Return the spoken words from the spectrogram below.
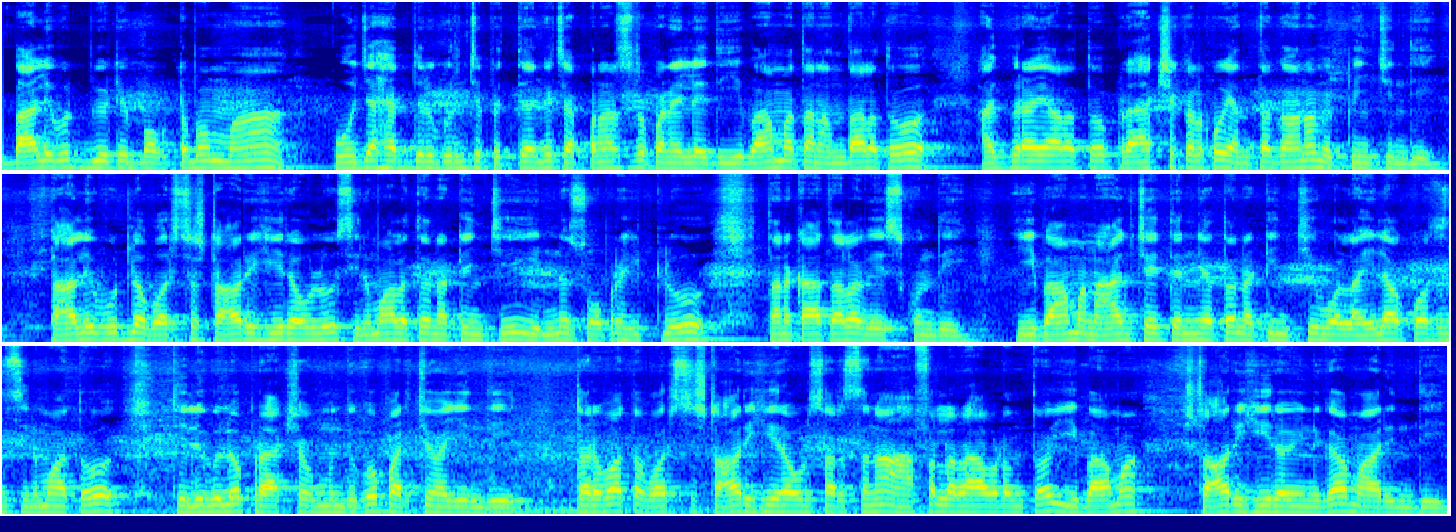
బాలీవుడ్ బ్యూటీ బొట్టబొమ్మ పూజా హెబ్దుల గురించి ప్రత్యేకంగా చెప్పనవసరం పని లేదు. ఈ భామ తన అందాలతో అభిప్రాయాలతో ప్రేక్షకులకు ఎంతగానో మెప్పించింది. టాలీవుడ్లో వరుస స్టార్ హీరోలు సినిమాలతో నటించి ఎన్నో సూపర్ హిట్లు తన ఖాతాలో వేసుకుంది. ఈ భామ నాగ చైతన్యతో నటించి ఓ లైలా కోసం సినిమాతో తెలుగులో ప్రేక్షక ముందుకు పరిచయం అయ్యింది. తర్వాత వరుస స్టార్ హీరోలు సరసన ఆఫర్లు రావడంతో ఈ భామ స్టార్ హీరోయిన్గా మారింది.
